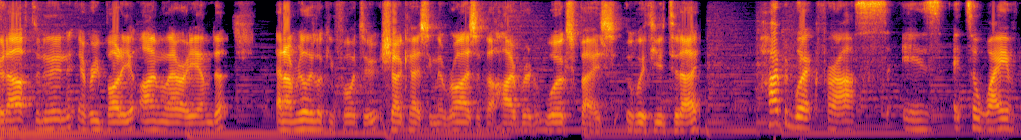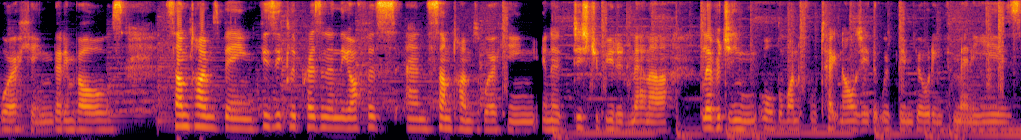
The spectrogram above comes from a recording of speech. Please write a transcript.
Good afternoon, everybody. I'm Larry Emder, and I'm really looking forward to showcasing the rise of the hybrid workspace with you today. Hybrid work for us is it's a way of working that involves sometimes being physically present in the office and sometimes working in a distributed manner, leveraging all the wonderful technology that we've been building for many years.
